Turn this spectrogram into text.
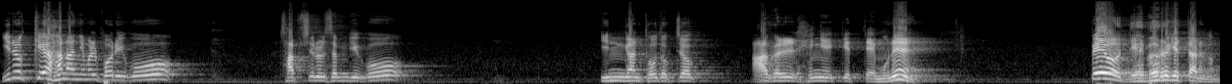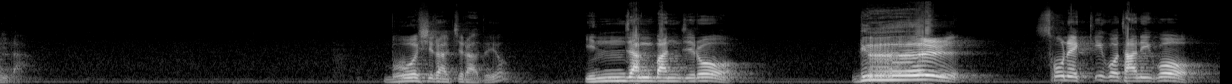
이렇게 하나님을 버리고 잡신을 섬기고 인간 도덕적 악을 행했기 때문에 빼어 내버리겠다는 겁니다. 무엇이랄지라도요. 인장 반지로 늘 손에 끼고 다니고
